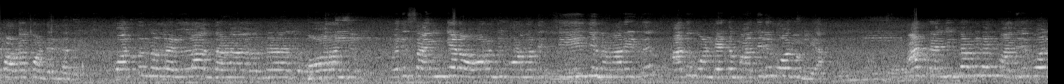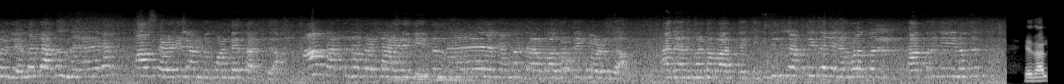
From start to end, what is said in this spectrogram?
അവിടെ കൊണ്ടുവരുന്നത് പുറത്തുനിന്നുള്ള എല്ലാം എന്താണ്? ഓറഞ്ച് ഒരു സംഖ്യയുടെ ഓറഞ്ച് കൊണ്ടുവന്നിട്ട് ചേഞ്ച് നാറിയിട്ട് അത് കൊണ്ടിട്ട് മതിൽ പോലും ഇല്ല ആ തമ്മിൽ ഒരു മതിൽ പോലും ഇല്ല എന്നിട്ട് അത് നേരെ ആ സൈഡിലാണ് കൊണ്ടേ തട്ടുക. ആ തട്ടുന്ന വെള്ളം അഴുകിയിട്ട് നേരെ ഞങ്ങളുടെ ആ ഭാഗത്തേക്ക് ഒഴുകുക. ആ ഞങ്ങളുടെ ഭാഗത്തേക്ക്. ഇതിൽ തട്ടിയിട്ടല്ലേ ഞങ്ങളൊക്കെ യാത്ര ചെയ്യണത് എന്നാൽ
